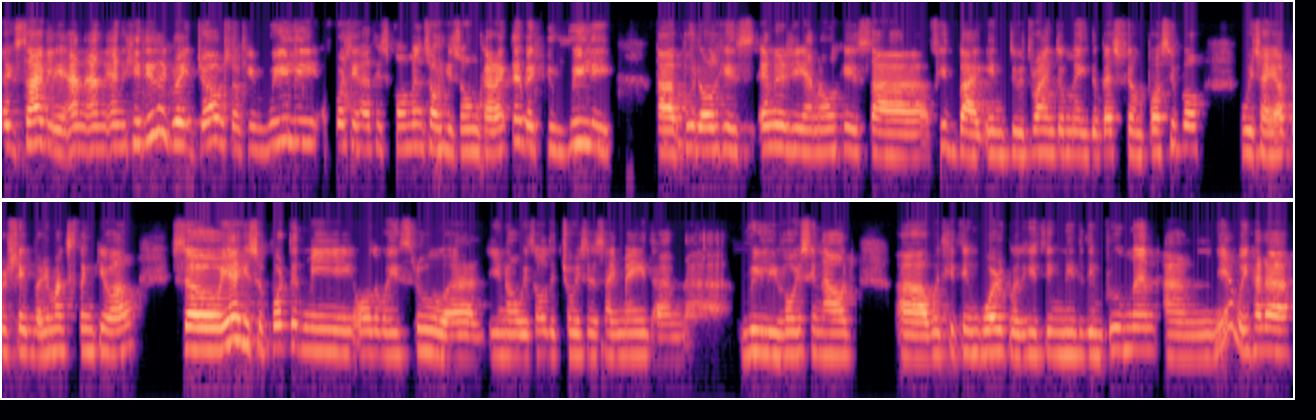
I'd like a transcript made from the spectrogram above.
Exactly. And and and he did a great job. So he really of course he had his comments on his own character but he really uh, put all his energy and all his uh, feedback into trying to make the best film possible, which I appreciate very much. Thank you all. So yeah, he supported me all the way through, uh, you know, with all the choices I made and uh, really voicing out uh, what he think worked, what he think needed improvement, and yeah, we had a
